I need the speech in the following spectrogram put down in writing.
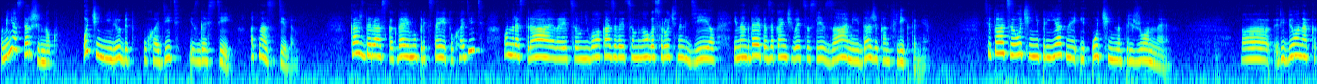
У меня старший внук очень не любит уходить из гостей от нас с дедом. Каждый раз, когда ему предстоит уходить, он расстраивается, у него оказывается много срочных дел, иногда это заканчивается слезами и даже конфликтами. Ситуация очень неприятная и очень напряженная. А, Ребенок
